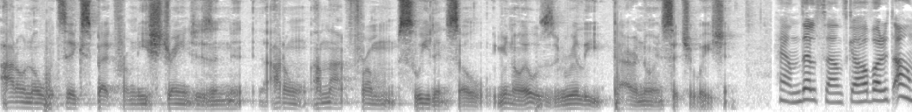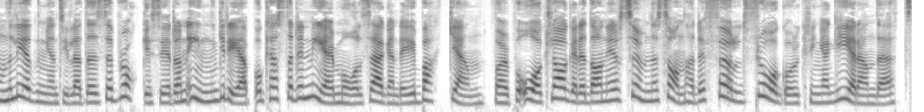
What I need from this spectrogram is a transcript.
I don't know what to expect from these strangers and I don't I'm not from Sweden so you know it was a really paranoid situation. Händelsen ska ha varit anledningen till att ASAP Rocky sedan ingrep och kastade ner målsägande i backen varpå åklagare Daniel Sunesson hade följdfrågor kring agerandet.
